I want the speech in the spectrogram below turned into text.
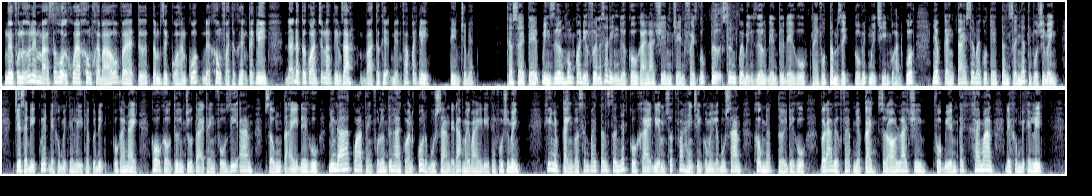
Người phụ nữ lên mạng xã hội khoe không khai báo về từ tâm dịch của Hàn Quốc để không phải thực hiện cách ly đã được cơ quan chức năng tìm ra và thực hiện biện pháp cách ly, tin cho biết. Theo Sở Y tế Bình Dương, hôm qua địa phương đã xác định được cô gái livestream trên Facebook tự xưng quê Bình Dương đến từ Daegu, thành phố tâm dịch COVID-19 của Hàn Quốc, nhập cảnh tại sân bay quốc tế Tân Sơn Nhất, thành phố Hồ Chí Minh. Chia sẻ bí quyết để không bị cách ly theo quy định, cô gái này có hộ khẩu thường trú tại thành phố Di An, sống tại Daegu nhưng đã qua thành phố lớn thứ hai của Hàn Quốc là Busan để đáp máy bay đi thành phố Hồ Chí Minh. Khi nhập cảnh vào sân bay Tân Sơn Nhất, cô khai điểm xuất phát hành trình của mình là Busan, không nhắc tới Daegu và đã được phép nhập cảnh, sau đó livestream phổ biến cách khai man để không bị cách ly.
